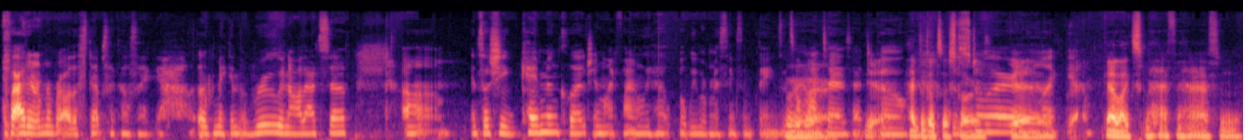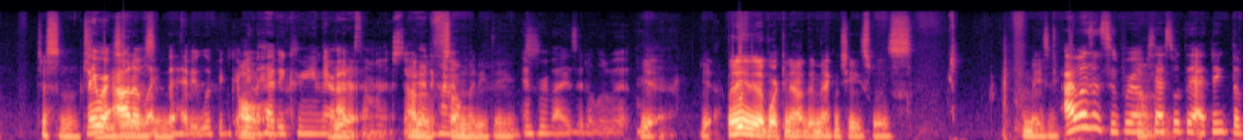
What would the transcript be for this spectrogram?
but I didn't remember all the steps. Like I was like, ah, like making the roux and all that stuff. Um, and so she came in clutch and like finally helped, but we were missing some things, and so Montez had to yeah. go Had to go to the store. store. Yeah, And like yeah, got like some half and half and just some. they were out of like the heavy whipping cream, I mean, Oh, the heavy cream. They were out of so much, so out we had of to kind so of many things. improvise it a little bit. Yeah, yeah. But it ended up working out. The mac and cheese was amazing. I wasn't super Um, obsessed with it. I think the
